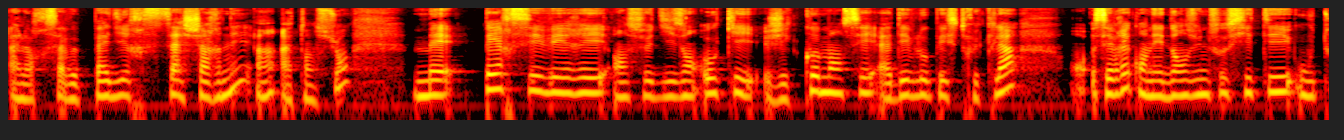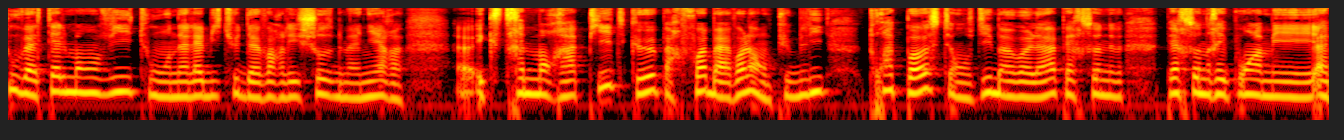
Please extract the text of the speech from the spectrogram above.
alors ça ne veut pas dire s'acharner, hein, attention, mais persévérer en se disant ok j'ai commencé à développer ce truc là c'est vrai qu'on est dans une société où tout va tellement vite où on a l'habitude d'avoir les choses de manière euh, extrêmement rapide que parfois bah voilà on publie trois posts et on se dit bah voilà personne personne répond à mes à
